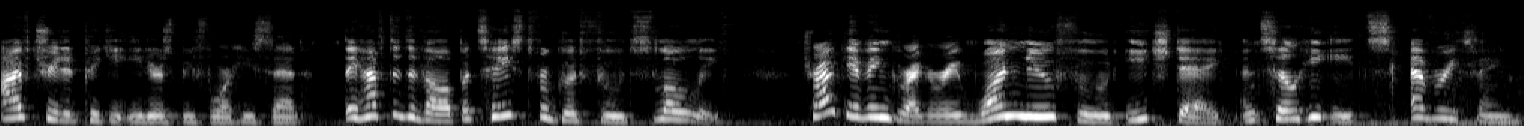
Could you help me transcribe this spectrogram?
I've treated picky eaters before, he said. They have to develop a taste for good food slowly. Try giving Gregory one new food each day until he eats everything.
